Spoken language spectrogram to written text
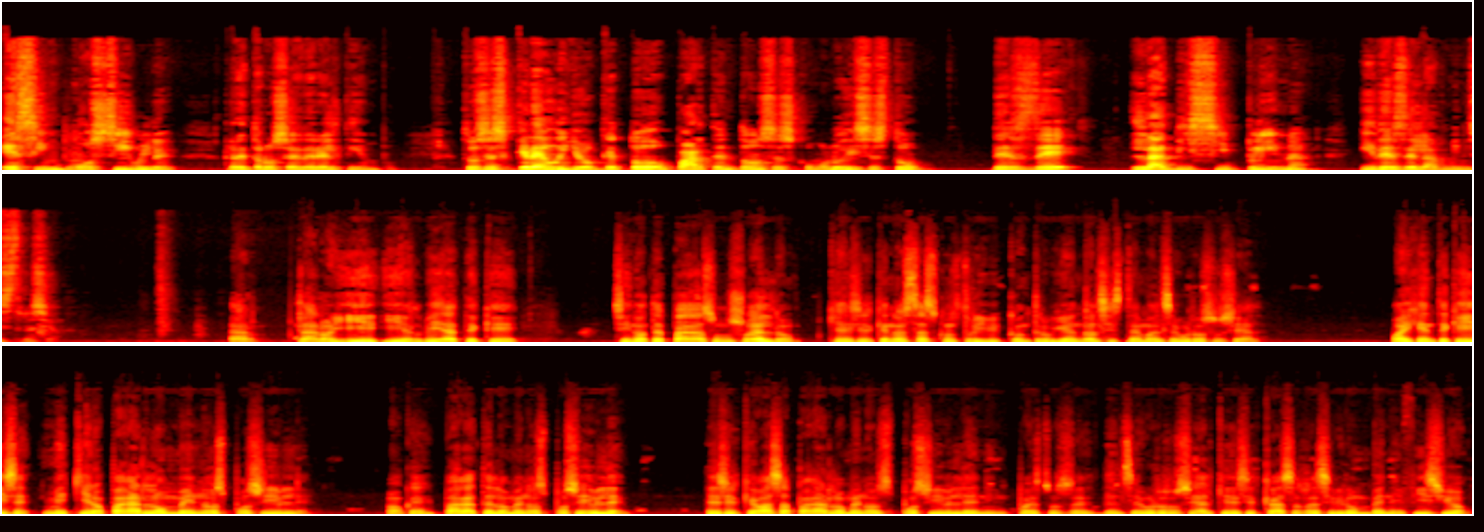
Es imposible retroceder el tiempo. Entonces, creo yo que todo parte entonces, como lo dices tú, desde la disciplina y desde la administración. Claro, claro, y, y olvídate que si no te pagas un sueldo, quiere decir que no estás contribuyendo al sistema del seguro social. O hay gente que dice, me quiero pagar lo menos posible. Ok, págate lo menos posible. Quiere decir que vas a pagar lo menos posible en impuestos del seguro social. Quiere decir que vas a recibir un beneficio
